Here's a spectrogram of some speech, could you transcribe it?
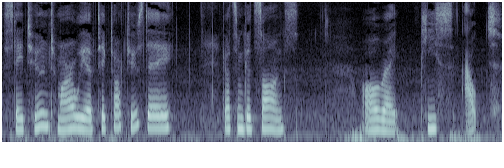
Stay tuned. Tomorrow we have TikTok Tuesday. Got some good songs. All right. Peace out.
